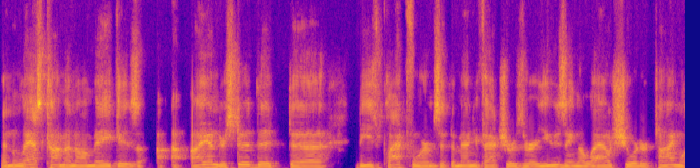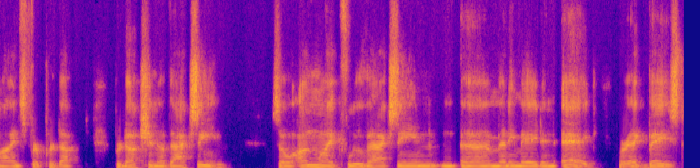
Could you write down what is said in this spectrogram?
And the last comment I'll make is I, I understood that uh, these platforms that the manufacturers are using allow shorter timelines for product, production of vaccine. So unlike flu vaccine, uh, many made in egg, or egg based.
